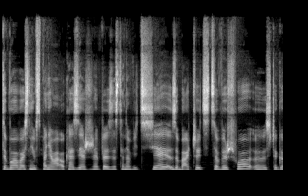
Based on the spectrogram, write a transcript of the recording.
To była właśnie wspaniała okazja, żeby zastanowić się, zobaczyć, co wyszło, y, z czego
